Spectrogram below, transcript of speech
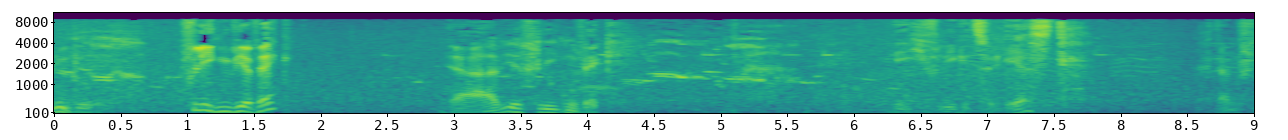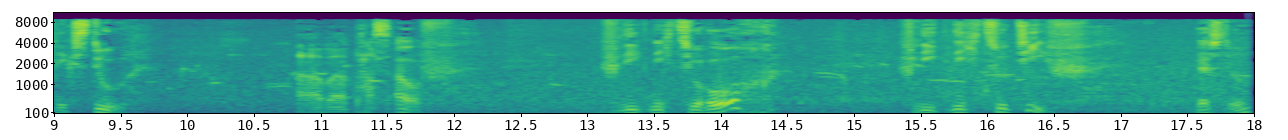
Flügel. Fliegen wir weg? Ja, wir fliegen weg. Ich fliege zuerst, dann fliegst du. Aber pass auf. Flieg nicht zu hoch, flieg nicht zu tief. Hörst du?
